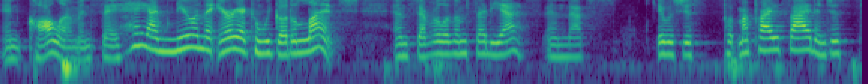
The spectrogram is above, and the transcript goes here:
and call them and say, Hey, I'm new in the area. Can we go to lunch? And several of them said yes. And that's, it was just put my pride aside and just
